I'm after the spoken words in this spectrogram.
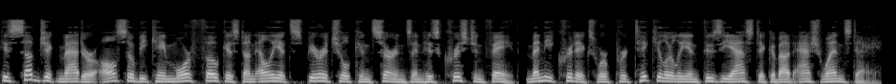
His subject matter also became more focused on Eliot's spiritual concerns and his Christian faith. Many critics were particularly enthusiastic about Ash Wednesday.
